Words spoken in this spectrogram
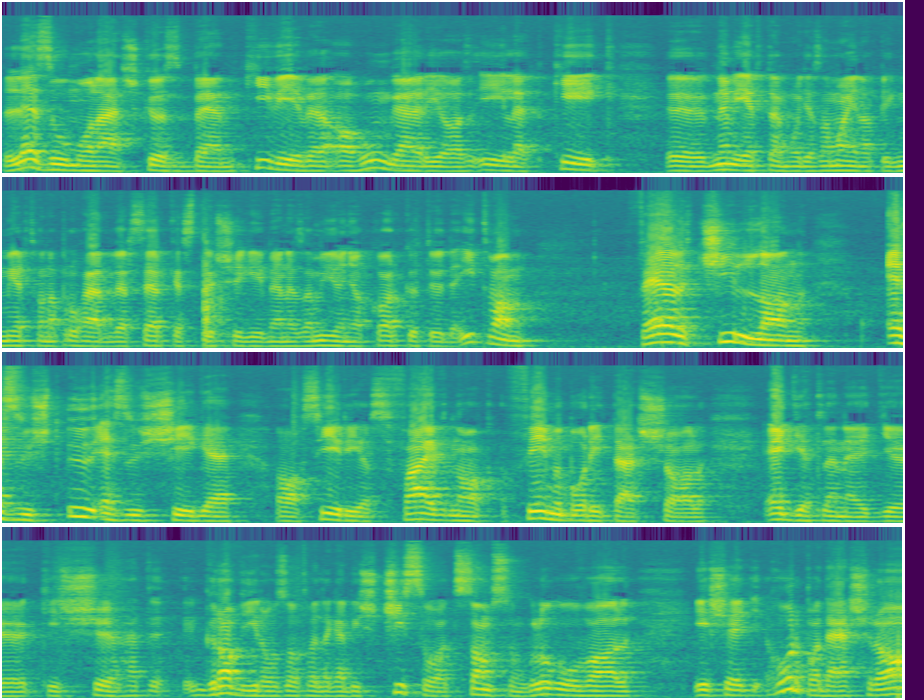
lezumolás közben, kivéve a Hungária az élet kék, nem értem, hogy ez a mai napig miért van a Pro Hardware szerkesztőségében ez a műanyag karkötő, de itt van. Felcsillan ezüst, ő ezüstsége a Series 5-nak, fémborítással, egyetlen egy kis hát, gravírozott, vagy legalábbis csiszolt Samsung logóval, és egy horpadásra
